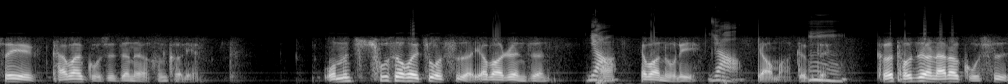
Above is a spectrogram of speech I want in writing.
所以台湾股市真的很可怜。我们出社会做事要不要认真？要。要不要努力？要。要嘛，对不对？可是投资人来到股市，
